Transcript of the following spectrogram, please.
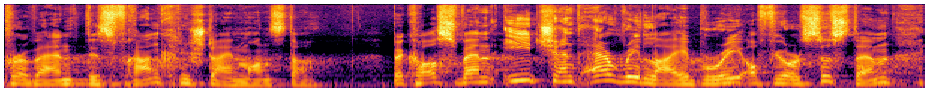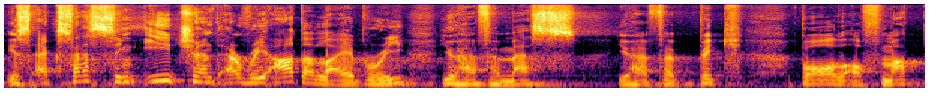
prevent this Frankenstein monster. Because when each and every library of your system is accessing each and every other library, you have a mess. You have a big ball of mud.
